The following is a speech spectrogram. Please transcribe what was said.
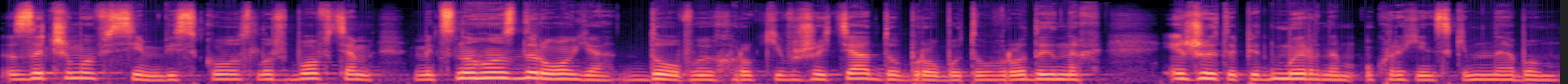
Зичимо всім військовослужбовцям міцного здоров'я, довгих років життя, добробуту в родинах і жити під мирним українським небом.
